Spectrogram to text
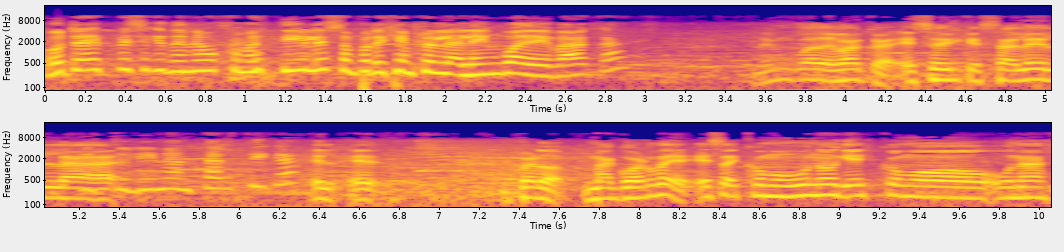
otras especies que tenemos comestibles son, por ejemplo, la lengua de vaca, Lengua de vaca, ese es el que sale en la... pistulina antártica. el- el- perdón, me acordé, ese es como uno que es como unas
